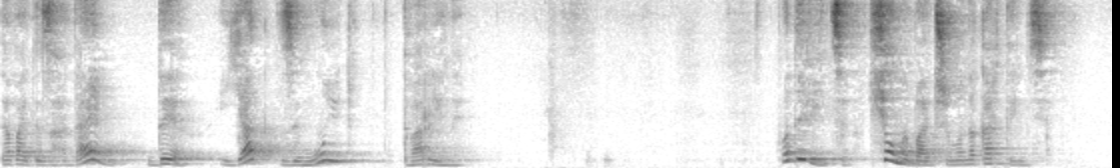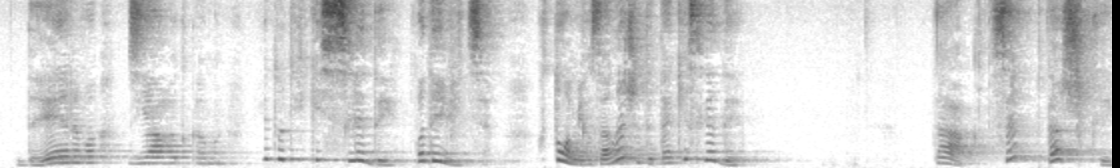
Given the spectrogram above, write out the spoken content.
давайте згадаємо, де і як зимують тварини. Подивіться, що ми бачимо на картинці. Дерево з ягодками тут якісь сліди. Подивіться, хто міг залишити такі сліди? Так, це пташки.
